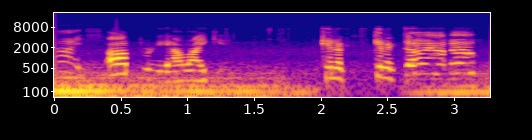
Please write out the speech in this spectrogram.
Nice, Opry, I like it. Can I, can I come out now?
